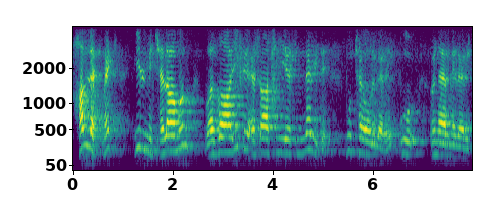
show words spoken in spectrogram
halletmek ilmi kelamın vazaifi esasiyesinden idi. Bu teorileri, bu önermeleri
